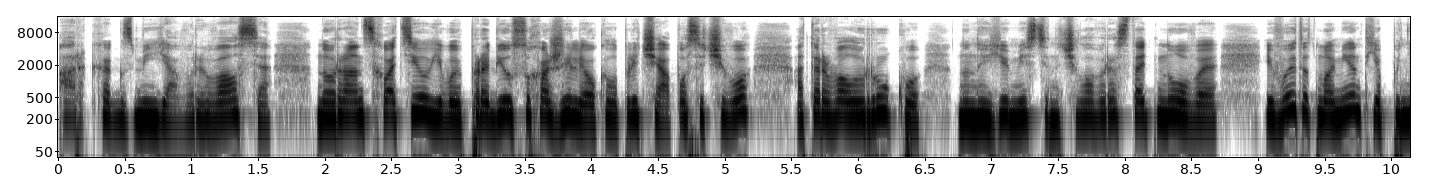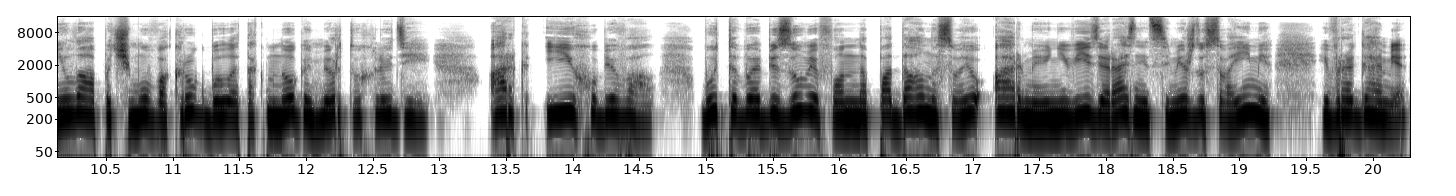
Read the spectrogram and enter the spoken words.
Арк, как змея, вырывался, но Ран схватил его и пробил сухожилие около плеча, после чего оторвал руку, но на ее месте начала вырастать новая. И в этот момент я поняла, почему вокруг было так много мертвых людей. Арк и их убивал. Будто бы обезумев, он нападал на свою армию, не видя разницы между своими и врагами.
